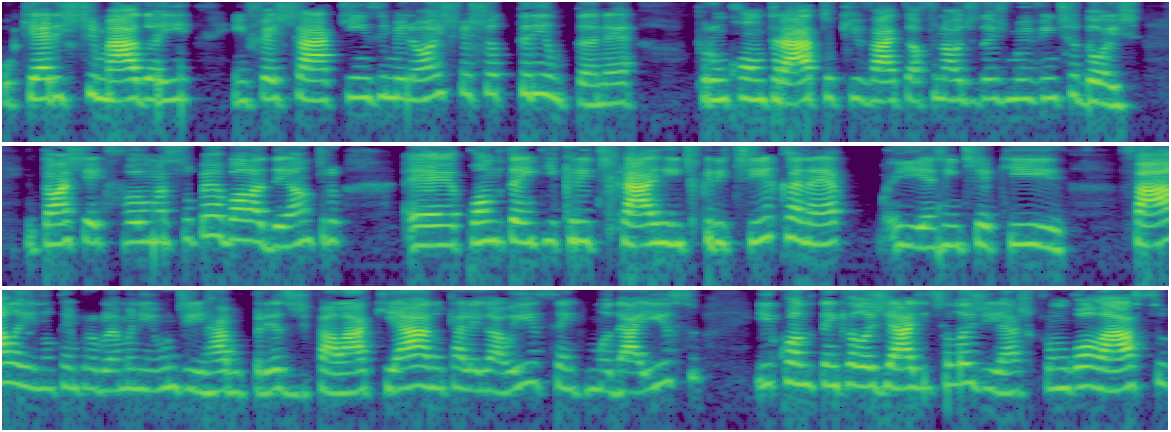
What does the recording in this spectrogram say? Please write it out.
o que era estimado aí em fechar 15 milhões, fechou 30, né? Por um contrato que vai até o final de 2022. Então achei que foi uma super bola dentro. É, quando tem que criticar, a gente critica, né? E a gente aqui fala e não tem problema nenhum de rabo preso de falar que ah, não tá legal isso, tem que mudar isso. E quando tem que elogiar, a gente elogia. Acho que foi um golaço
